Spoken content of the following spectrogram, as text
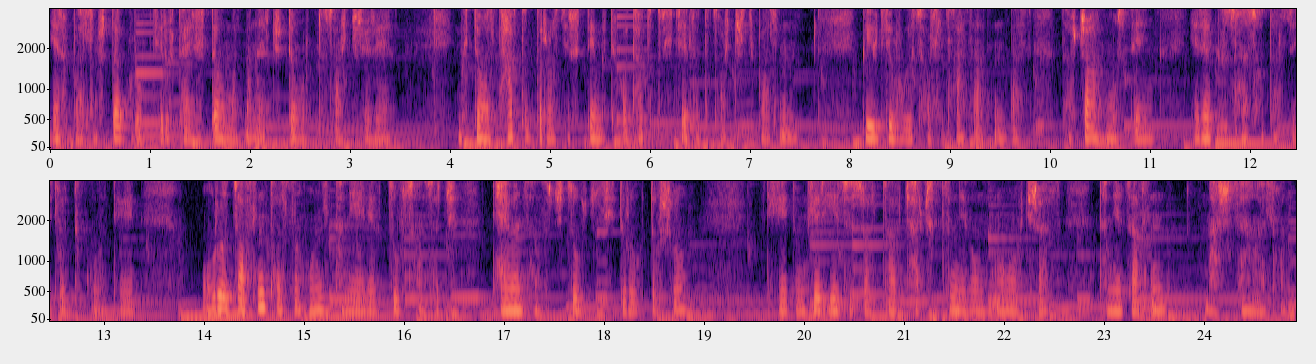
ярих боломжтой групп тэрв та эрэгтэй хүмүүс манай эрчтэй групп тус орж ирээрээ. Эмэгтэй бол 5 дотор бас эрэгтэй мэтгэхөө 5 дотор хичээлүүдэд орж ирж болно. Библийн үгээс суралцахаас гадна бас зовж байгаа хүмүүсийн яриаг сонсоход бас илүүдэхгүй. Тэгээд өөрөө зовлон тулсан хүн л таны яриаг зөв сонсож, тайван сонсож зөв шийдвэр өгдөг шүү. Тэгэхээр үнэхээр Есүс бол зовж хавчдсан нэгэн мөн учраас таны зовлон маш сайн ойлгоно.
